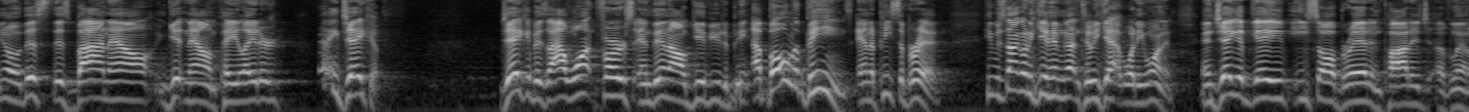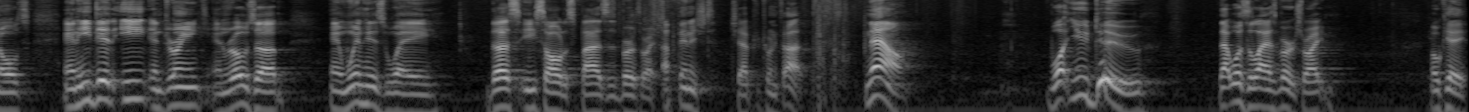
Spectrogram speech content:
You know, this, this buy now, get now, and pay later, that ain't Jacob. Jacob is, I want first, and then I'll give you the bean, a bowl of beans and a piece of bread. He was not going to give him nothing until he got what he wanted. And Jacob gave Esau bread and pottage of lentils, and he did eat and drink and rose up and went his way. Thus Esau despised his birthright. I finished chapter 25. Now, what you do, that was the last verse, right? Okay.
